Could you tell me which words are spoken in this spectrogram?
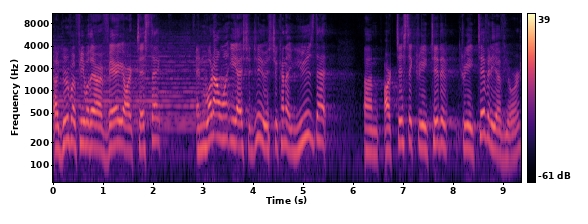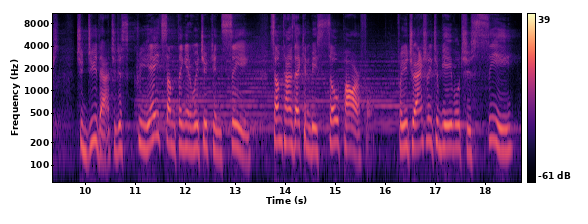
a group of people that are very artistic. And what I want you guys to do is to kind of use that um, artistic creativity, creativity of yours to do that, to just create something in which you can see. Sometimes that can be so powerful for you to actually to be able to see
